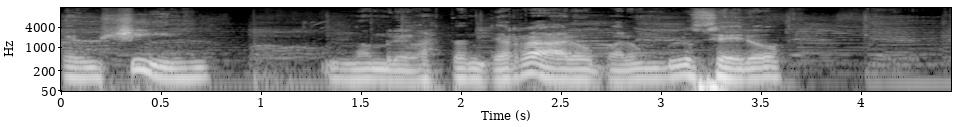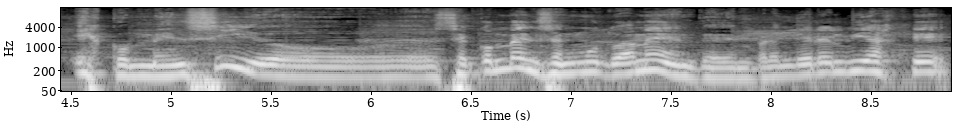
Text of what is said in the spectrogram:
Eugene, un nombre bastante raro para un blusero, es convencido, se convencen mutuamente de emprender el viaje,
